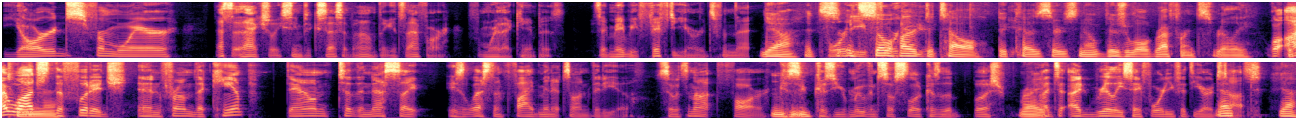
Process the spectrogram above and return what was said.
yards from where that's that actually seems excessive. I don't think it's that far from where that camp is. Say maybe 50 yards from that. yeah it's 40 it's so 40 hard to tell because there's no visual reference really Well, I watched the- the footage and from the camp down to the nest site is less than 5 minutes on video. So it's not far because Mhm. you're moving so slow because of the bush. right I'd, I'd really say 40, 50 yards That's- tops yeah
